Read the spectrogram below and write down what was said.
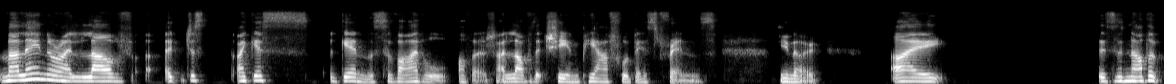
marlene i love uh, just i guess again the survival of it. I love that she and piaf were best friends you know. I there's another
